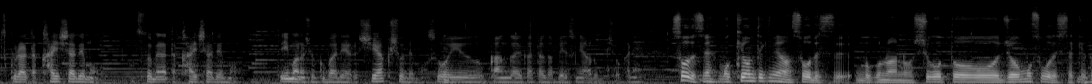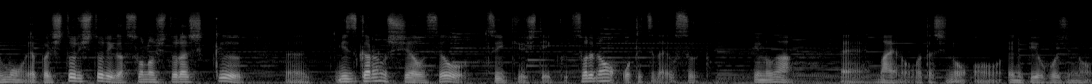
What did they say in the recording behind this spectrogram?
作られた会社でも勤められた会社でもで今の職場である市役所でもそういう考え方がベースにあるんでしょうかね。そうですね。もう基本的にはそうです。僕のあの仕事上もそうでしたけども、うん、やっぱり一人一人がその人らしく、えー、自らの幸せを追求していく。それのお手伝いをするというのが、えー、前の私の NPO 法人の、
